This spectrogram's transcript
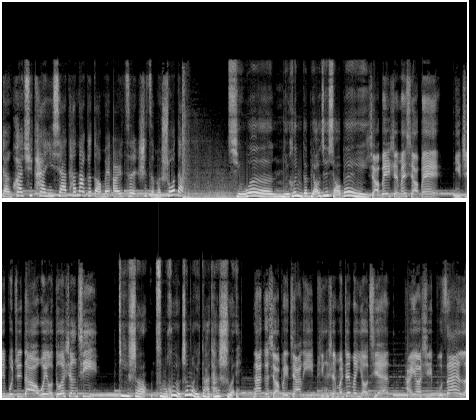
赶快去看一下她那个倒霉儿子是怎么说的。请问你和你的表姐小贝？小贝什么小贝？你知不知道我有多生气？地上怎么会有这么一大滩水？那个小贝家里凭什么这么有钱？他要是不在了，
